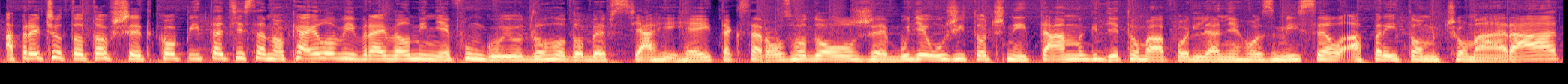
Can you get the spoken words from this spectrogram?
A prečo toto všetko? Pýtate sa, no Kajlovi vraj veľmi nefungujú dlhodobé vzťahy, hej? Tak sa rozhodol, že bude užitočný tam, kde to má podľa neho zmysel a pri tom, čo má rád.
